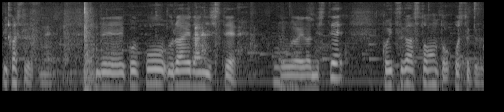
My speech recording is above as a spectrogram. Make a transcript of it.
生かしてですね。でここを裏枝にして裏枝にしてこいつがストーンと落ちてくる。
